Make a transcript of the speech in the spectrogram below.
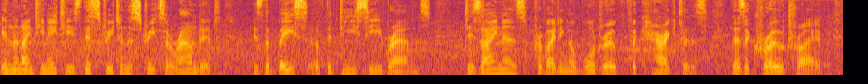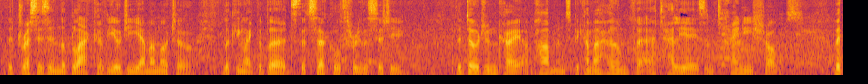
In the 1980s, this street and the streets around it is the base of the DC brands, designers providing a wardrobe for characters. There's a crow tribe that dresses in the black of Yoji Yamamoto, looking like the birds that circle through the city. The Dojunkai apartments become a home for ateliers and tiny shops. But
